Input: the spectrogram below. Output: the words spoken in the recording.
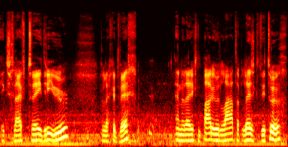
ik schrijf twee, drie uur. Dan leg ik het weg. En dan lees ik een paar uur later lees ik het weer terug.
